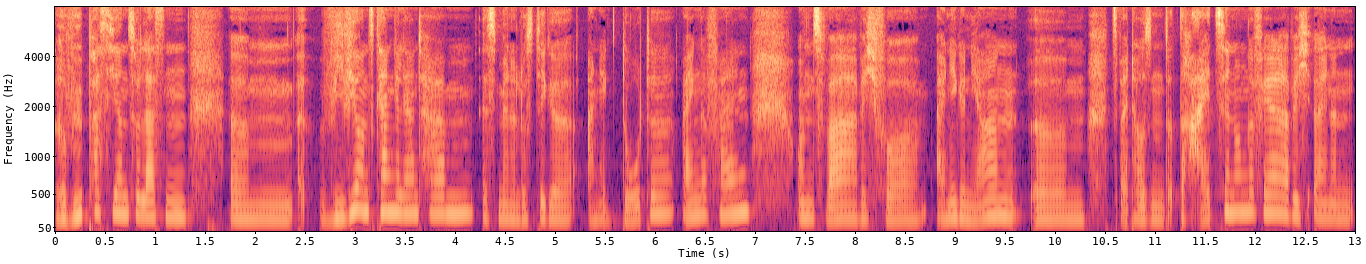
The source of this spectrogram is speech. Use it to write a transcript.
Revue passieren zu lassen, ähm, wie wir uns kennengelernt haben, ist mir eine lustige Anekdote eingefallen. Und zwar habe ich vor einigen Jahren, ähm, 2013 ungefähr, habe ich einen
